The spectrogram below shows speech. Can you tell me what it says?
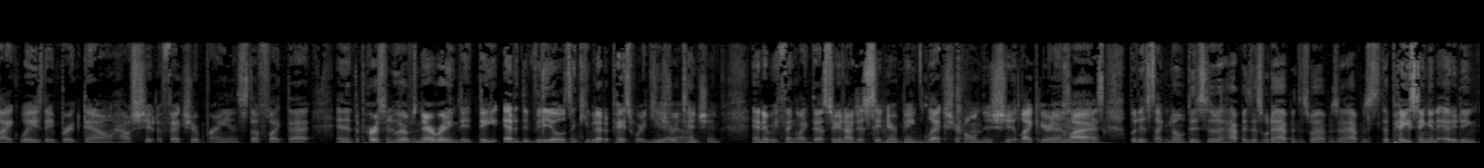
like ways they break down how shit affects your brain and stuff like that. And then the person whoever's narrating they, they edit the videos and keep it at a pace where it keeps your attention and everything like that. So you're not just sitting there being lectured on this shit like you're in Yeah. class. But it's like no this is what happens this is what happens this is what happens this happens. The pacing and editing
